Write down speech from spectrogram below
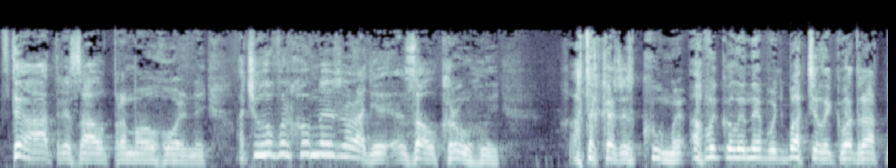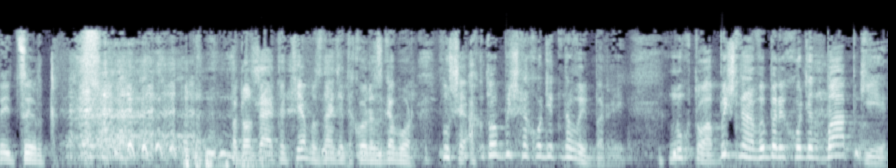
в театрі зал прямоугольний. А чого в Верховній Раді зал круглий? А та каже, куме, а ви коли-небудь бачили квадратний цирк? Продолжая эту тему, знаете, такой разговор. Слушай, а кто обычно ходит на выборы? Ну кто? Обычно на выборы ходят бабки.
